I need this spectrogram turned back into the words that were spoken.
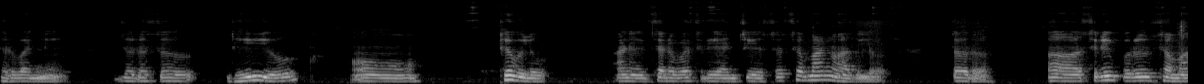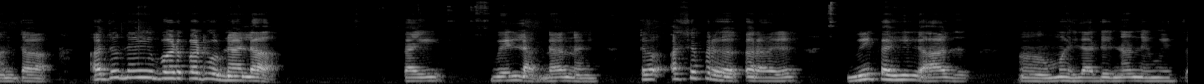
सर्वांनी जरासं ध्येय ठेवलं आणि सर्व स्त्रियांची असं समान वागलं. तर स्त्री पुरुष समानता अजूनही बळकट होण्याला काही वेळ लागणार नाही. तर अशा प्रकारे मी काही आज महिला दिनानिमित्त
